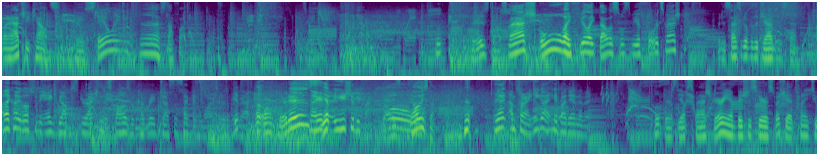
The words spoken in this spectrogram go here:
when it actually counts. Because staling, uh, it's not fun. There is down smash. Oh, I feel like that was supposed to be a forward smash, but it decides to go for the jabs instead. I like how he goes for the egg the opposite direction to spell his recovery just a second more so it doesn't get Yep. grabbed. Uh oh, there it is. No, Yep. You should be fine. Yeah, he's, oh, no, he's gone. Yeah, I'm sorry. He got hit by the end of it. Oh, there's the up smash. Very ambitious here, especially at 22%.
